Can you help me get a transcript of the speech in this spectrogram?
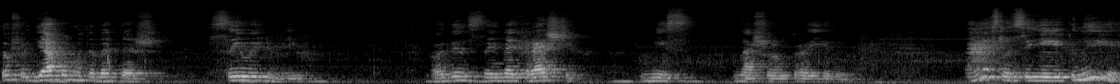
Тож що дякуємо тебе теж. Силий Львів. Один з найкращих міст нашої України. Гасло цієї книги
